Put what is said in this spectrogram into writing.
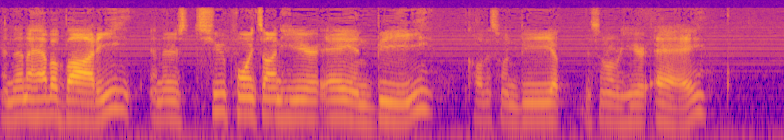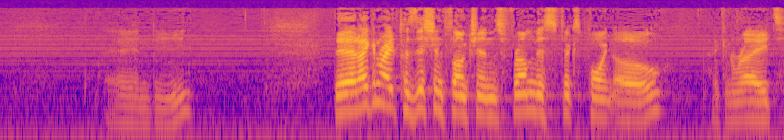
and then I have a body, and there's two points on here, A and B. Call this one B, this one over here, A. A and B. Then I can write position functions from this fixed point O. I can write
